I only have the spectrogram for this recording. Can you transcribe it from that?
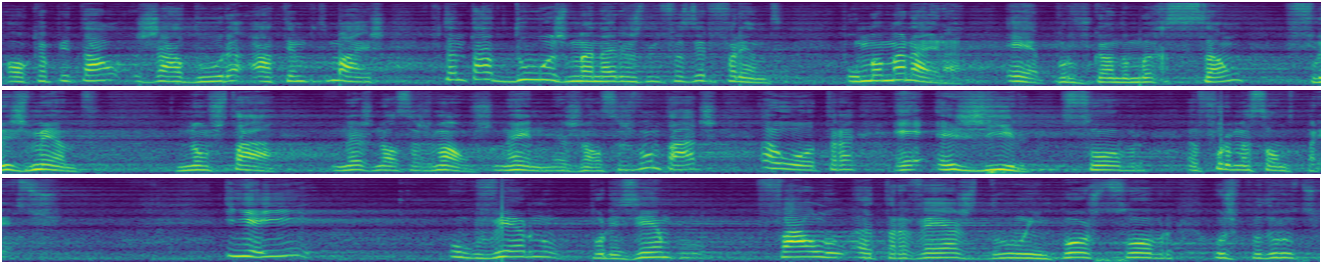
ao capital já dura há tempo demais. Portanto, há duas maneiras de lhe fazer frente. Uma maneira é provocando uma recessão, felizmente não está nas nossas mãos nem nas nossas vontades, a outra é agir sobre a formação de preços. E aí, o Governo, por exemplo, falo através do imposto sobre os produtos,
